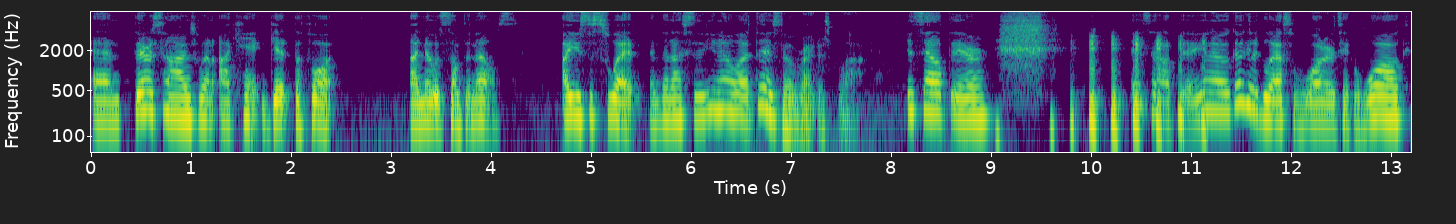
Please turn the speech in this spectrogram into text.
And there's times when I can't get the thought I know it's something else. I used to sweat, and then I said, you know what? There's no writer's block. It's out there. it's out there. You know, go get a glass of water, take a walk,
